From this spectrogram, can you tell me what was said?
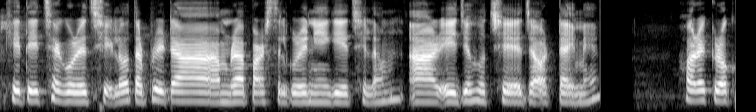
খেতে ইচ্ছা করেছিল। তারপরে এটা আমরা পার্সেল করে নিয়ে গিয়েছিলাম। আর এই যে হচ্ছে যাওয়ার টাইমে হরেক রকম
